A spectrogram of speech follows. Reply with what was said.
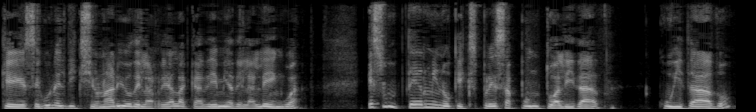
que según el diccionario de la Real Academia de la Lengua, es un término que expresa puntualidad, cuidado,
